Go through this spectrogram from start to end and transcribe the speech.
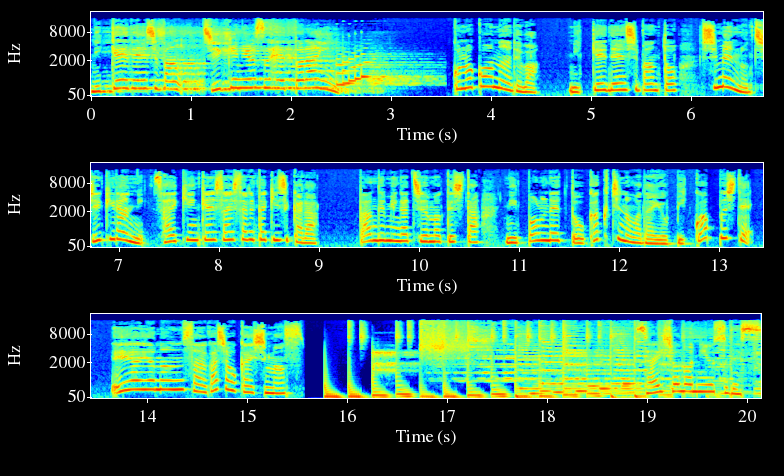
日経電子版地域ニュースヘッドライン。このコーナーでは日経電子版と紙面の地域欄に最近掲載された記事から番組が注目した日本列島各地の話題をピックアップして AI アナウンサーが紹介します。最初のニュースです。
